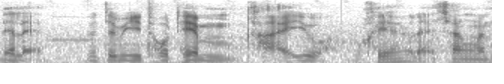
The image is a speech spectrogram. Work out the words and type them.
เนี่ยแหละ มันจะมีโทเทมขายอยู่ โอเคแหละช่างมัน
